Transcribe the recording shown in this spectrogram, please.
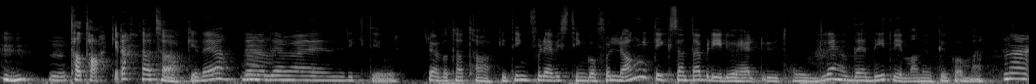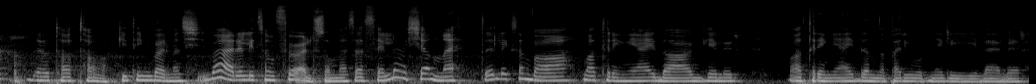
Mm, ta tak i det. Ta tak i det, ja. Det, det var riktig ord. Prøve å ta tak i ting. For det hvis ting går for langt, ikke sant? da blir det jo helt uutholdelig. Og det, dit vil man jo ikke komme. Nei. Det å ta tak i ting, bare men være litt sånn følsom med seg selv. Og kjenne etter liksom hva, hva trenger jeg i dag, eller hva trenger jeg i denne perioden i livet, eller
